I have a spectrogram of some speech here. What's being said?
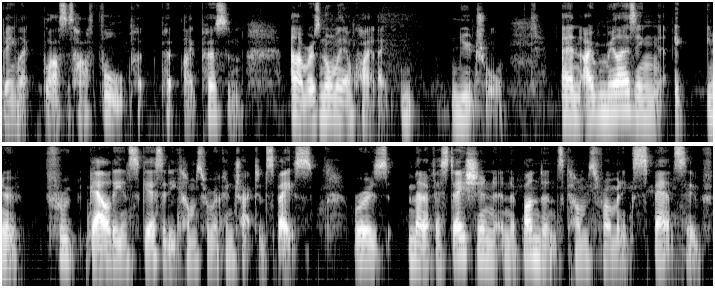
being like glasses half full per, per, like person. Um, whereas normally I'm quite like neutral. And I'm realizing, it, you know, frugality and scarcity comes from a contracted space, whereas manifestation and abundance comes from an expansive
